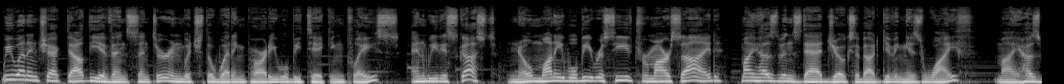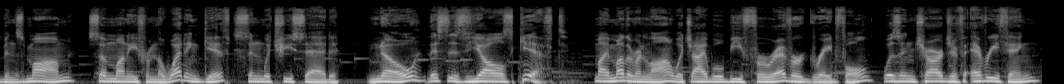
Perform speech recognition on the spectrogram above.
We went and checked out the event center in which the wedding party will be taking place, and we discussed no money will be received from our side. My husband's dad jokes about giving his wife, my husband's mom, some money from the wedding gifts, in which she said, No, this is y'all's gift. My mother in law, which I will be forever grateful, was in charge of everything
